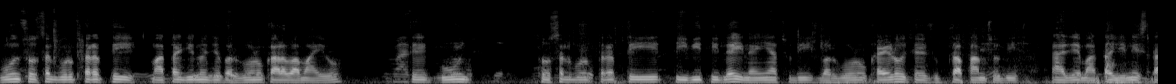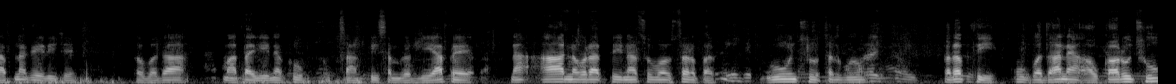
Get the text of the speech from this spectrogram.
ગુંજ સોશિયલ ગ્રુપ તરફથી માતાજીનો જે વરઘોડો કાઢવામાં આવ્યો, તે ગુંજ સોશિયલ ગ્રુપ તરફથી ટીવીથી લઈને અહીંયા સુધી વરઘોડો કાઢ્યો છે ગુપ્તા ફાર્મ સુધી. આજે માતાજીની સ્થાપના કરી છે. તો બધા માતાજીને ખૂબ શાંતિ, સમૃદ્ધિ આપે. ના આ નવરાત્રિના શુભ અવસર પર ગુંજ સોશિયલ ગ્રુપ તરફથી હું બધાને આવકારું છું.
